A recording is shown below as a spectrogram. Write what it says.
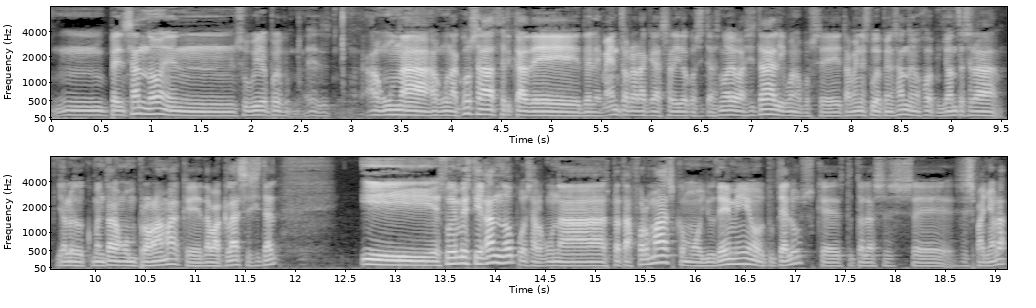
mm, pensando en subir pues, eh, alguna, alguna cosa acerca de, de, Elementor, ahora que ha salido cositas nuevas y tal, y bueno, pues eh, también estuve pensando, mejor, yo antes era, ya lo he comentado en un programa que daba clases y tal, y estuve investigando pues algunas plataformas como Udemy o Tutelus, que Tutelus es, eh, es española,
